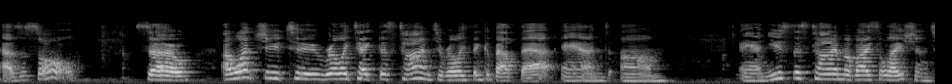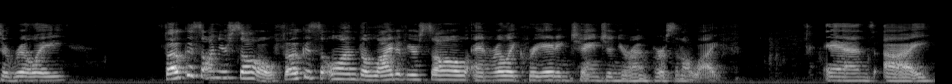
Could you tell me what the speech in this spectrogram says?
as a soul. So I want you to really take this time to really think about that and um, and use this time of isolation to really focus on your soul, focus on the light of your soul and really creating change in your own personal life. And I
